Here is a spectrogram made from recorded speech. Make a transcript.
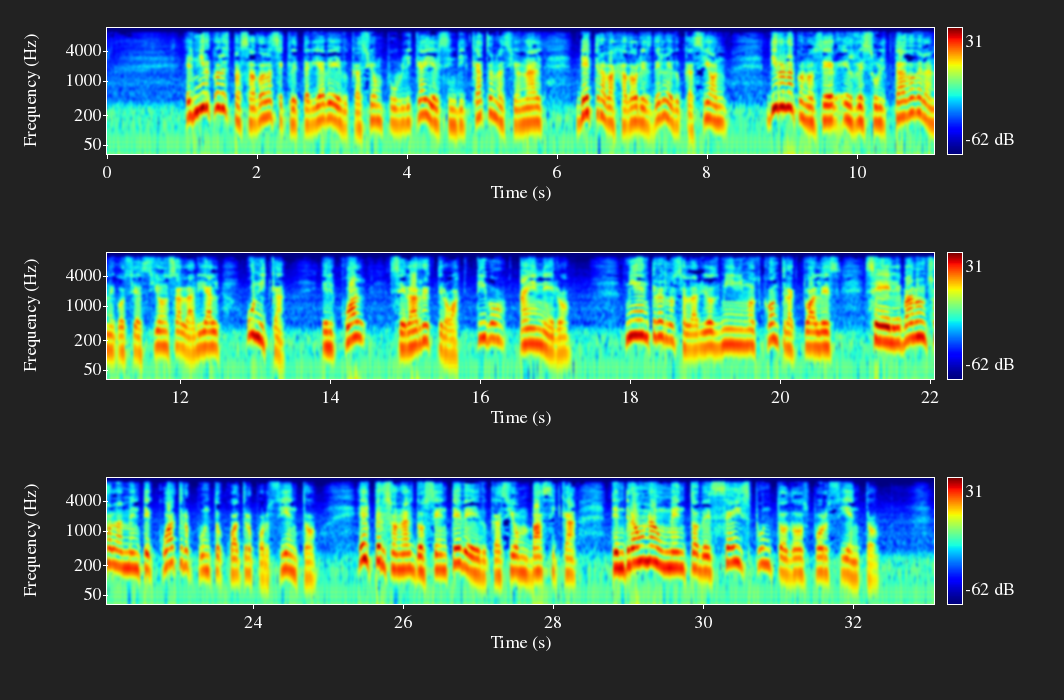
El miércoles pasado la Secretaría de Educación Pública y el Sindicato Nacional de Trabajadores de la Educación dieron a conocer el resultado de la negociación salarial única, el cual será retroactivo a enero, mientras los salarios mínimos contractuales se elevaron solamente 4.4%, el personal docente de educación básica tendrá un aumento de 6.2%,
